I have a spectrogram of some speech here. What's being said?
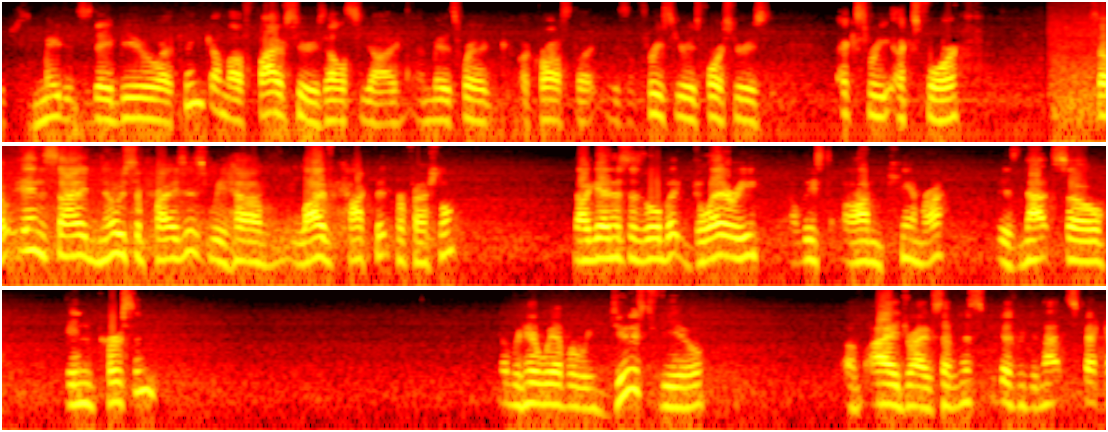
which made its debut, I think, on the 5 Series LCI and made its way across the, the 3 Series, 4 Series, X3, X4. So inside, no surprises, we have Live Cockpit Professional. Now again, this is a little bit glary, at least on camera. It is not so in person. Over here we have a reduced view of iDrive 7. This is because we did not spec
